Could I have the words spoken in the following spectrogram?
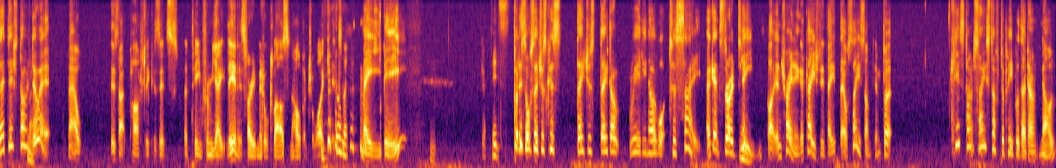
They just don't No. do it. Now, is that partially because it's a team from Yateley and it's very middle class and a whole bunch of white kids? Maybe, it's but it's also just because they just they don't really know what to say against their own team. Like in training, occasionally they they'll say something, but kids don't say stuff to people they don't know.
